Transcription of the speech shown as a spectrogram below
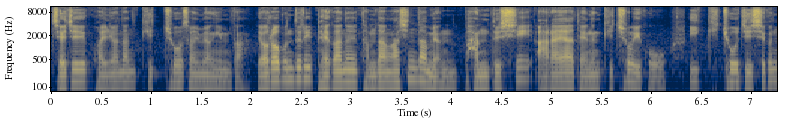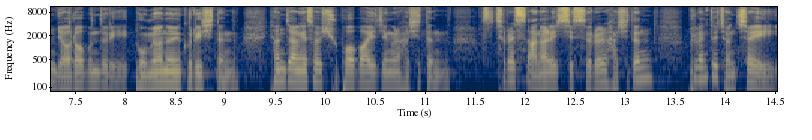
재질 관련한 기초 설명입니다. 여러분들이 배관을 담당하신다면 반드시 알아야 되는 기초이고 이 기초 지식은 여러분들이 도면을 그리시든 현장에서 슈퍼바이징을 하시든 스트레스 아날리시스를 하시든 플랜트 전체의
